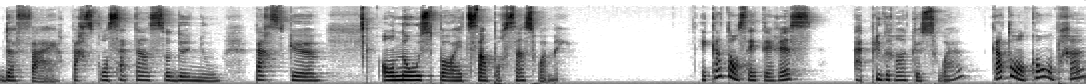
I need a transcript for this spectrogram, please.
de faire, parce qu'on s'attend ça de nous, parce que on n'ose pas être 100% soi-même. Et quand on s'intéresse à plus grand que soi, quand on comprend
